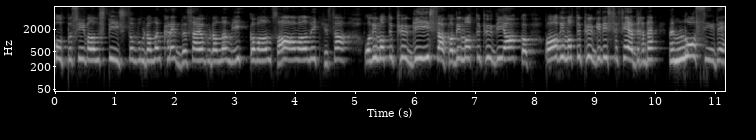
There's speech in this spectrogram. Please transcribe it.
Holdt på å si hva han spiste, og hvordan han kledde seg, og hvordan han gikk, og hva han sa og hva han ikke sa. Og vi måtte pugge Isak, og vi måtte pugge Jakob, og vi måtte pugge disse fedrene. Men nå sier de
